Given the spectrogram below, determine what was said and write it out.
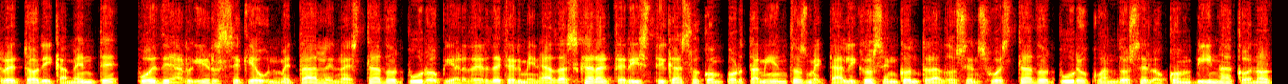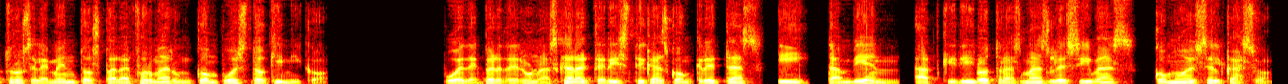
Retóricamente, puede arguirse que un metal en estado puro pierde determinadas características o comportamientos metálicos encontrados en su estado puro cuando se lo combina con otros elementos para formar un compuesto químico. Puede perder unas características concretas, y, también, adquirir otras más lesivas, como es el caso.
